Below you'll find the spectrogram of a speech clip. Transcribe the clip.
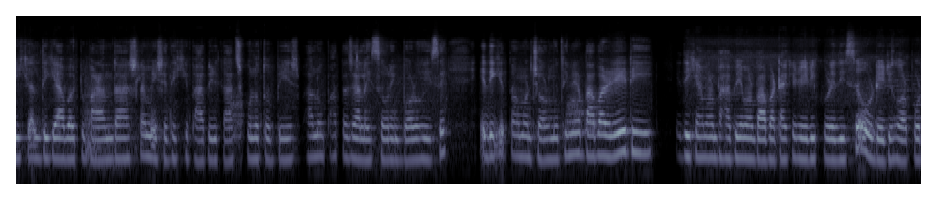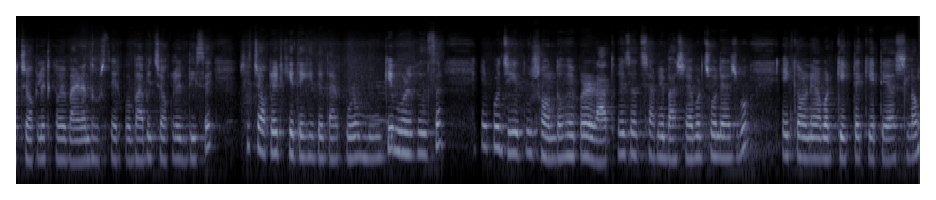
বিকাল দিকে আবার একটু বারান্দা আসলাম, এসে দেখি ভাবির গাছগুলো তো বেশ ভালো পাতা জ্বালাইছে, অনেক বড় হয়েছে। এদিকে তো আমার জন্মদিনের বাবা রেডি এদিকে আমার ভাবি আমার বাবাটাকে রেডি করে দিছে। ও রেডি হওয়ার পর চকলেট খাবে বায়না ধরছে। এরপর ভাবি চকলেট দিছে। সে চকলেট খেতে খেতে তার পুরো মুখে ভরে ফেলছে। এরপর যেহেতু সন্ধ্যা হয়ে পরে রাত হয়ে যাচ্ছে, আমি বাসায় আবার চলে আসব। এই কারণে আবার কেকটা কেটে আসলাম।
